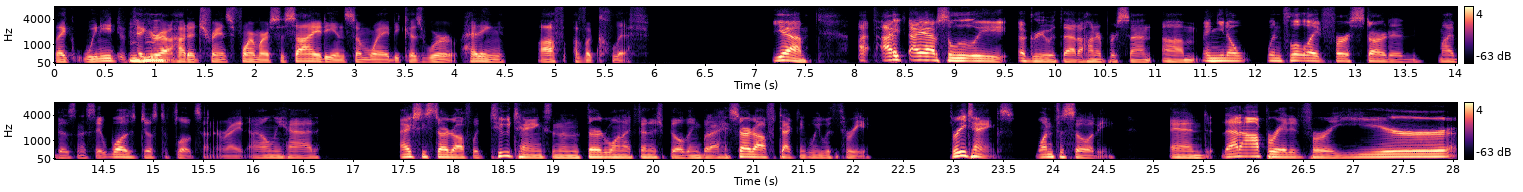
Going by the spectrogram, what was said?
like we need to figure Mhm. out how to transform our society in some way because we're heading off of a cliff Yeah, I, I I absolutely agree with that 100%. Um, and you know, when Floatlight first started my business, it was just a float center, right? I only had, I actually started off with two tanks, and then the third one I finished building, but I started off technically with three, three tanks, one facility, and that operated for a year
